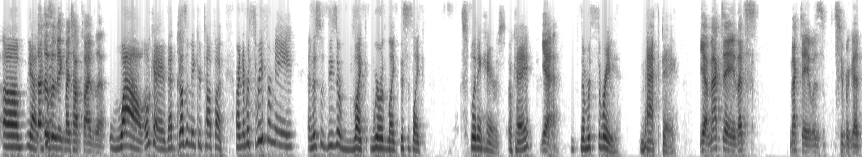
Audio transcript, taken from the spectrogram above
Um, yeah, That doesn't make my top five though. Wow. Okay, that doesn't make your top five. All right, number three for me, and this is these are like we're like this is like splitting hairs. Okay. Yeah. Number three, Mac Day. Yeah, Mac Day, that's Mac Day was super good.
